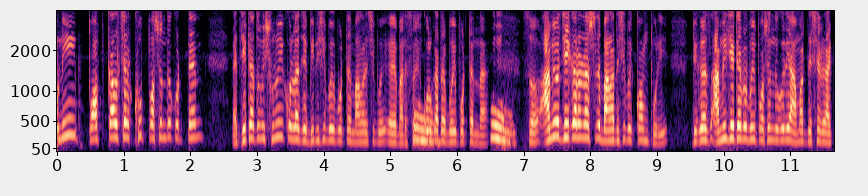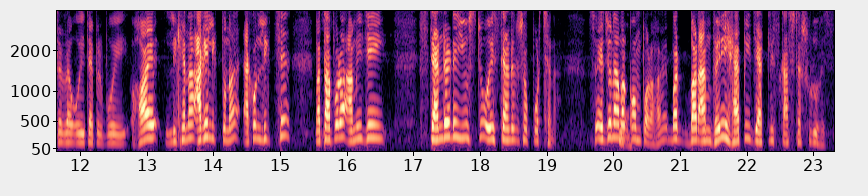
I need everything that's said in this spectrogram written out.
উনি পপ কালচার খুব পছন্দ করতেন যেটা তুমি শুরুই করলা যে বিদেশি বই পড়তেন বাংলাদেশি বই মানে সরি কলকাতার বই পড়তেন না। সো আমিও যে কারণে আসলে বাংলাদেশি বই কম পড়ি বিকজ আমি যে টাইপের বই পছন্দ করি আমার দেশের রাইটাররা ওই টাইপের বই হয় লিখে না আগে লিখতো না এখন লিখছে বা তারপরে আমি যেই স্ট্যান্ডার্ডে ইউজ টু ওই স্ট্যান্ডার্ডে সব পড়ছে না। সো এর জন্য আমার কম পড়া হয় but but I am very happy যে অ্যাটলিস্ট কাজটা শুরু হয়েছে।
